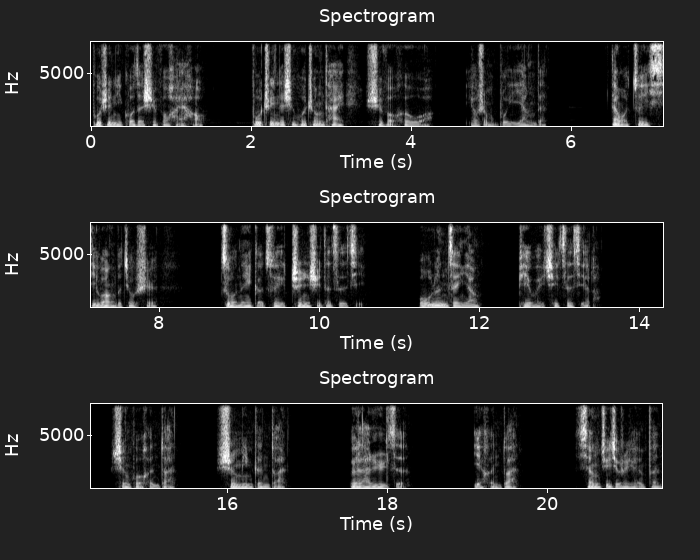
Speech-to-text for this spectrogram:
不知你过得是否还好？不知你的生活状态是否和我有什么不一样的？但我最希望的就是做那个最真实的自己。无论怎样，别委屈自己了。生活很短，生命更短，未来日子。也很短，相聚就是缘分。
